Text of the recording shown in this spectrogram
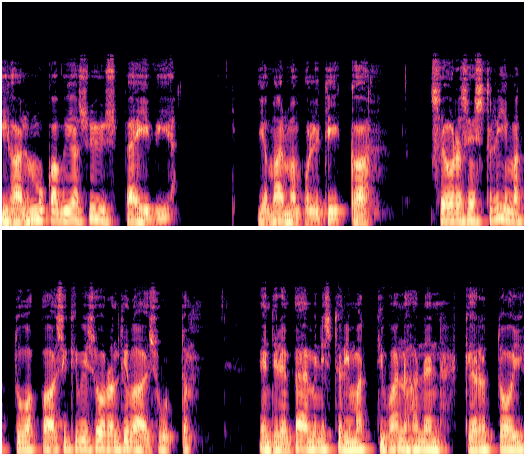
ihan mukavia syyspäiviä ja maailmanpolitiikkaa. Seurasin striimattua Paasi Kivisuoran tilaisuutta. Entinen pääministeri Matti Vanhanen kertoi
